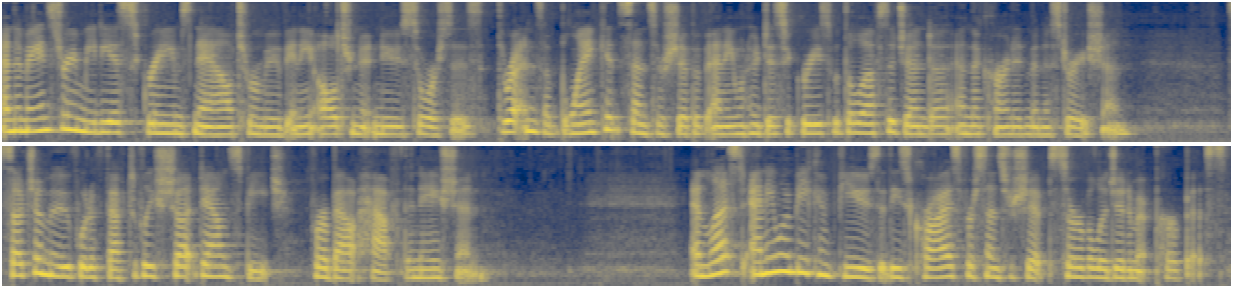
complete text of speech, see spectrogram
And the mainstream media screams now to remove any alternate news sources, threatens a blanket censorship of anyone who disagrees with the left's agenda and the current administration. Such a move would effectively shut down speech for about half the nation. And lest anyone be confused that these cries for censorship serve a legitimate purpose,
